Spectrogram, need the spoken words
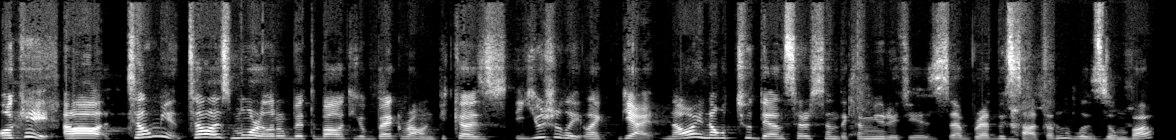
Okay, uh, tell me, tell us more a little bit about your background because usually, like, yeah, now I know two dancers in the community is uh, Bradley Sutton with Zumba,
